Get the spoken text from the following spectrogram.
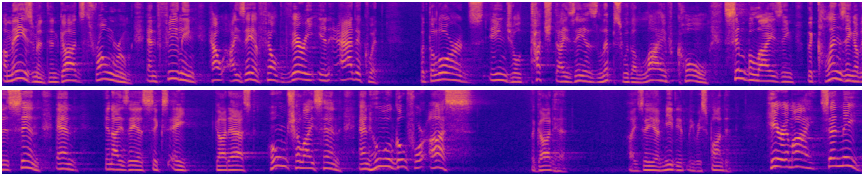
amazement in God's throne room and feeling how Isaiah felt very inadequate. But the Lord's angel touched Isaiah's lips with a live coal, symbolizing the cleansing of his sin. And in Isaiah 6 8, God asked, whom shall I send? And who will go for us? The Godhead. Isaiah immediately responded, Here am I, send me.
